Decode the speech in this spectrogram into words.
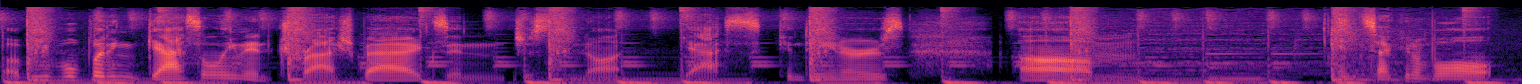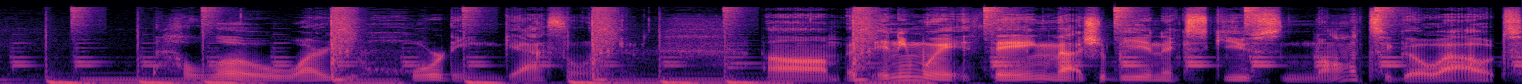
about people putting gasoline in trash bags and just not gas containers. Um, and second of all, hello, why are you hoarding gasoline? Um, if anything, that should be an excuse not to go out.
